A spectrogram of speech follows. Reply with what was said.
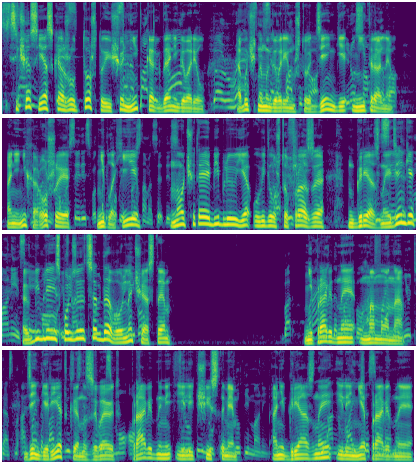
Сейчас я скажу то, что еще никогда не говорил. Обычно мы говорим, что деньги нейтральны. Они не хорошие, не плохие, но, читая Библию, я увидел, что фраза «грязные деньги» в Библии используется довольно часто. Неправедная мамона. Деньги редко называют праведными или чистыми. Они грязные или неправедные.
